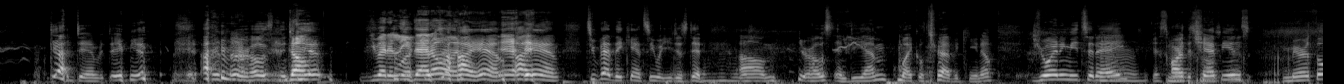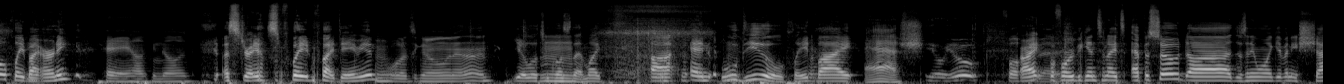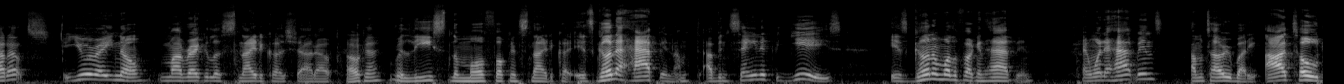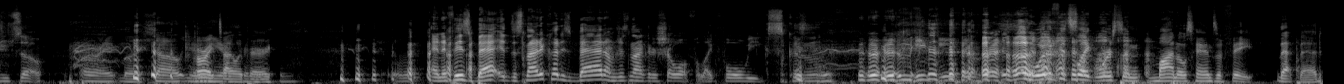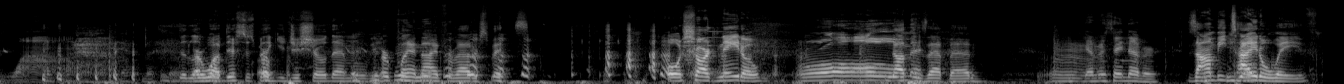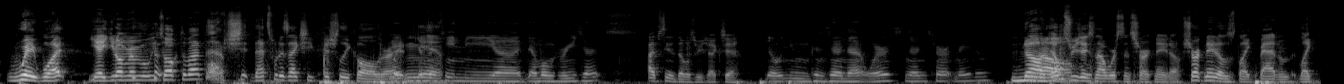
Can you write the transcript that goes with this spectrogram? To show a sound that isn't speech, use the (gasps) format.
(laughs) God damn it, Damien. (laughs) I'm your host and Don't. DM. You better leave that (laughs) on. I am. I am. Too bad they can't see what you just did. Um, your host and DM, Michael Travachino. Joining me today Mm, are the smells champions, Mirathol, played by Ernie, Hey, how's it going? Astraios, played by Damien. What's going on? You're a little too close to Mm. that mic. Uh, and (laughs) Uldil, played by Ash. Yo yo. Fuck All right, before we begin tonight's episode, uh, does anyone want to give any shout outs? you already know my regular Snyder Cut shout out. Okay. Release the motherfucking Snyder Cut. It's gonna happen. I'm, I've been saying it for years. It's gonna motherfucking happen. And when it happens, I'm gonna tell everybody. I told you so. All right, but shout out (laughs) your All right, Tyler for Perry. listening. And if it's bad, if the Snyder Cut is bad, I'm just not gonna show up for like four weeks. Cause (laughs) (laughs) Me too, depressed. what if it's like worse than Manos Hands of Fate? That bad. Wow. the level what? of disrespect you just showed that movie. Or Plan 9 from Outer Space. or Sharknado. Oh, Nothing's man. that bad. Never say never. Zombie tidal wave. Wait, what? Yeah, you don't remember we talked about Oh, that? shit. That's what it's actually officially called, right? Wait, Never Yeah. seen the uh, Devil's Rejects? I've seen the Devil's Rejects, yeah. Don't you consider that worse than Sharknado? No, No. Devil's Rejects is not worse than Sharknado. Sharknado's like bad on like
